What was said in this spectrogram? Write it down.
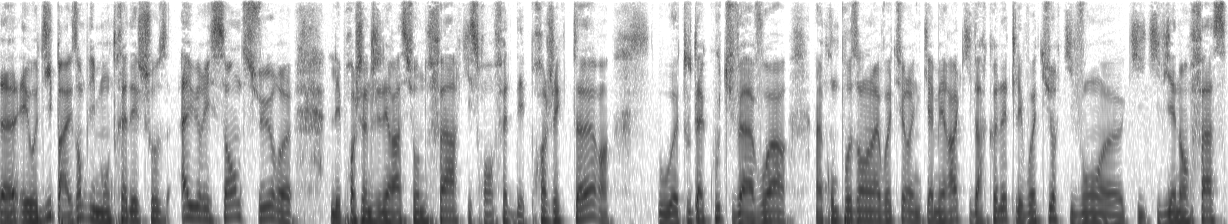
Euh, et Audi, par exemple, ils montraient des choses ahurissantes sur euh, les prochaines générations de phares qui seront en fait des projecteurs où euh, tout à coup tu vas avoir un composant dans la voiture, une caméra qui va reconnaître les voitures qui vont euh, qui, qui, viennent en face.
